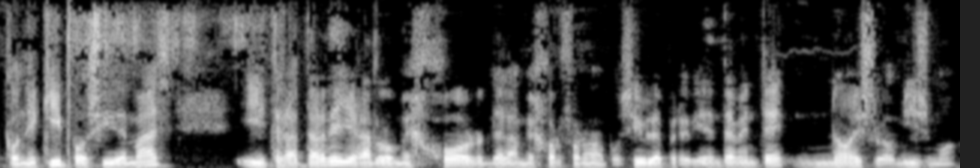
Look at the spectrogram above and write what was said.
con equipos y demás, y tratar de llegar lo mejor, de la mejor forma posible, pero evidentemente no es lo mismo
